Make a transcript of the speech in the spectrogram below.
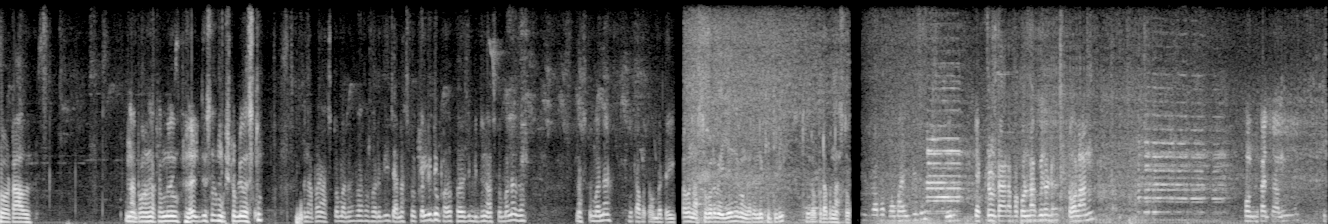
સોટા આવે ના પણ આપણે બધું લઈ લીધું છે મોસ્ટ ઓફલી વસ્તુ અને આપણે નાસ્તો બનાવતો હતો ફરીથી ચા નાસ્તો કરી લીધું પાછો ફરીથી બીજું નાસ્તો બનાવતો નાસ્તો બના હું તો આપણે બતાવી આપણે નાસ્તો કરવા બેસી જાય છે ઘરેલી ખીચડી ચલો ફટાફટ નાસ્તો આપણે ફોર્મ આવી ગયું છે ટ્રેક્ટરનું ટાયર આપણે ખોલી નાખ્યું ટોલાનું ફોર્મ કાજ ચાલુ છે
